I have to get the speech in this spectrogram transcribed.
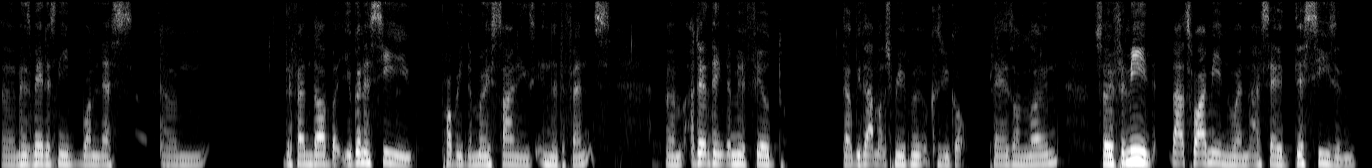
um, has made us need one less um, defender. But you're going to see probably the most signings in the defense. Um, I don't think the midfield there'll be that much movement because we've got players on loan. So for me, that's what I mean when I say this season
